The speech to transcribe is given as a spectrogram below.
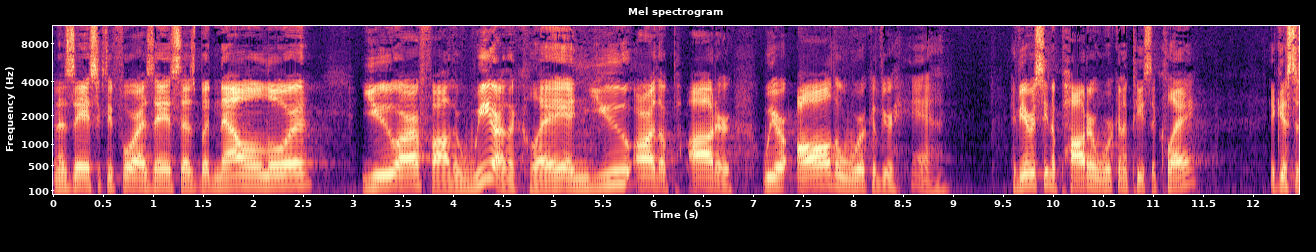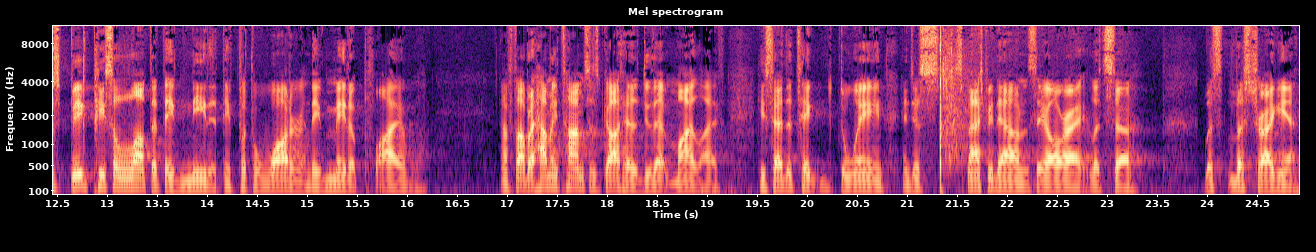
In Isaiah 64, Isaiah says, But now, O Lord, you are our Father. We are the clay, and you are the potter. We are all the work of your hand. Have you ever seen a potter work on a piece of clay? It gets this big piece of lump that they've kneaded. They've put the water in, they've made it pliable. And I've thought about how many times has God had to do that in my life? He's had to take Dwayne and just smash me down and say, all right, let's, uh, let's, let's try again.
